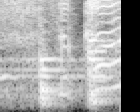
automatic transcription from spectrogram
So come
